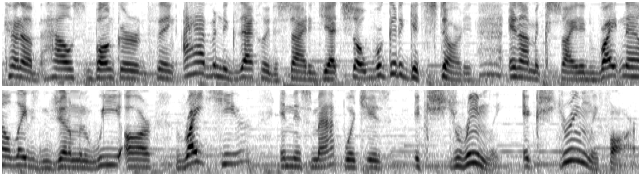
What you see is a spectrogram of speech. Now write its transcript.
kind of house bunker thing. I haven't exactly decided yet, so we're gonna get started, and I'm excited. Right now, ladies and gentlemen, we are right here in this map, which is extremely, extremely far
